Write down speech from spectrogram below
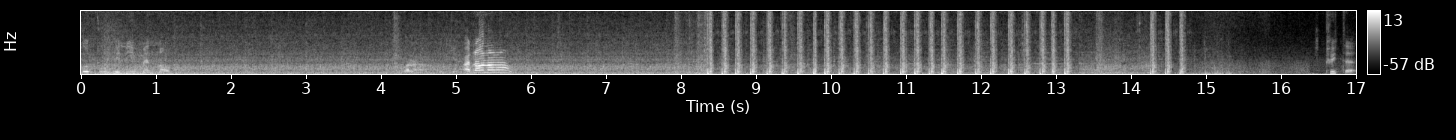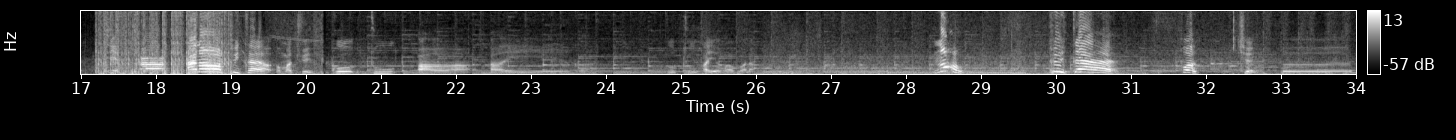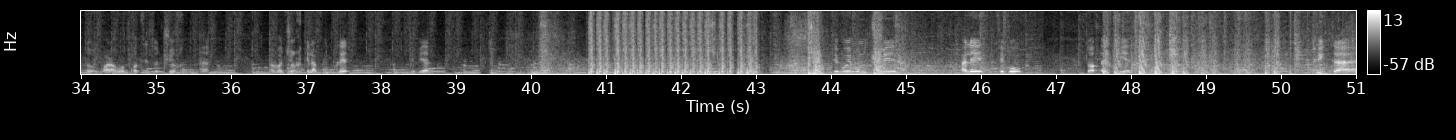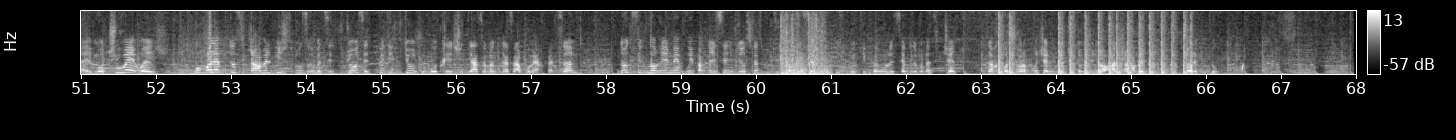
Go to Eli maintenant. Voilà, ok. Ah non, non, non Putain. Ah, ah non, putain On m'a tué. Go to... Uh, Aera. Go to voilà. Non Putain Fuck euh, voilà, on va prendre cette voiture. La voiture qui est la plus près. C'est bien. C'est bon, ils vont me tuer. Allez, c'est bon. Attends, FPS. Putain, ils m'ont tué, wesh. Bon voilà plutôt c'est Caramel V, j'espère que vous remettre cette vidéo, cette petite vidéo je vous montrer GTA San Andreas à la première personne. Donc si vous l'aurez aimé, vous pouvez partager cette vidéo sur Facebook, Twitter, laisser un petit pouce bleu qui peut vous laisser vous abonner à cette chaîne. Ça quoi sur la prochaine vidéo, tuto junior à Caramel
